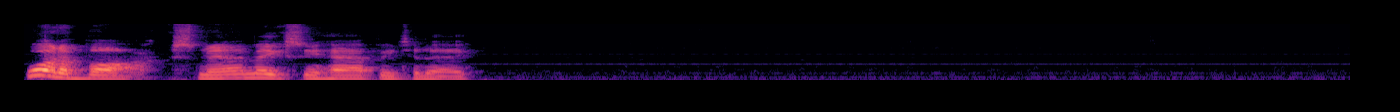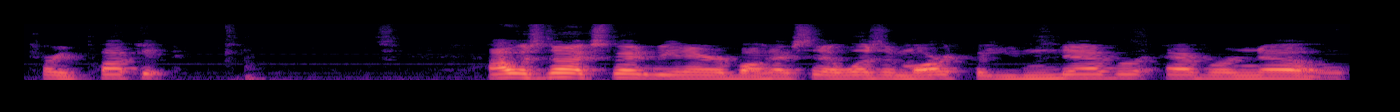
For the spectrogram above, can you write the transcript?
What a box, man. It makes me happy today. Kirby Puckett. I was not expecting to be an error box. I said it wasn't marked, but you never ever know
